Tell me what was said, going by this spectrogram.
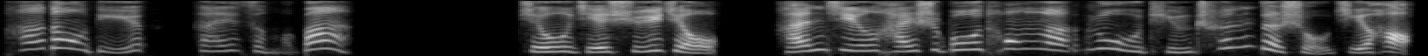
他到底该怎么办？纠结许久，韩景还是拨通了陆廷琛的手机号。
